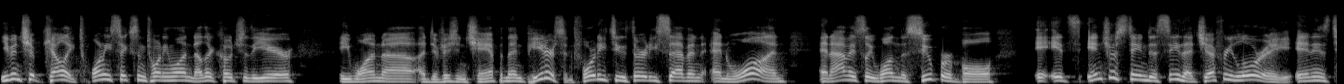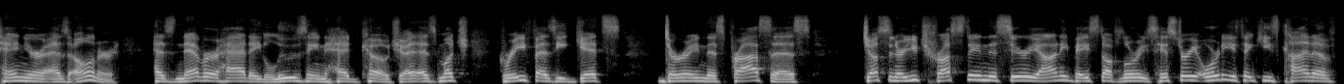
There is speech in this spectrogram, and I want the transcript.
Even Chip Kelly, 26 and 21, another coach of the year. He won uh, a division champ. And then Pederson, 42, 37, and one, and obviously won the Super Bowl. It- it's interesting to see that Jeffrey Lurie, in his tenure as owner, has never had a losing head coach. As much grief as he gets during this process, Justin, are you trusting this Sirianni based off Lurie's history, or do you think he's kind of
